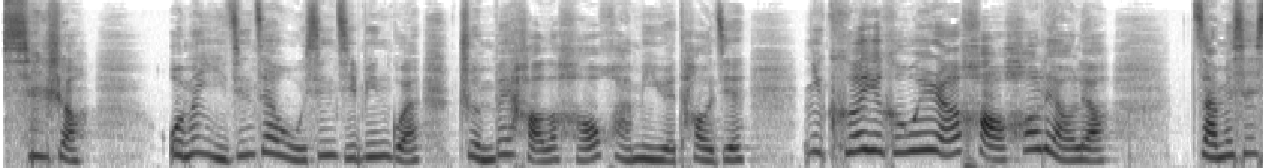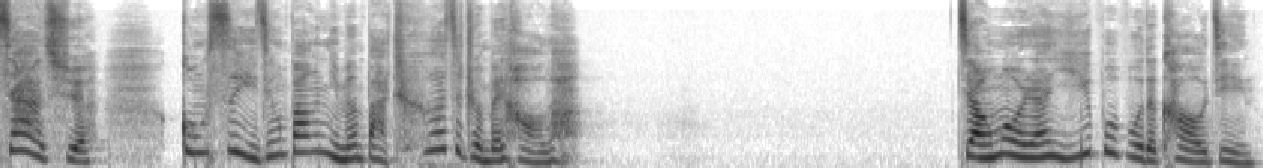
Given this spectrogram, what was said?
先生，我们已经在五星级宾馆准备好了豪华蜜月套间，你可以和微然好好聊聊。咱们先下去。公司已经帮你们把车子准备好了。蒋默然一步步的靠近，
